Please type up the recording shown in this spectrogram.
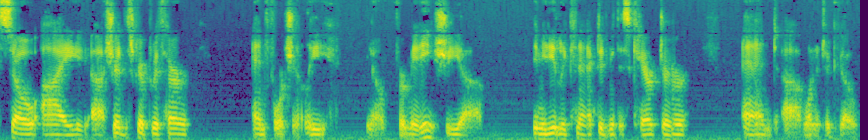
so I uh, shared the script with her. And fortunately, you know, for me, she uh, immediately connected with this character and uh, wanted to go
